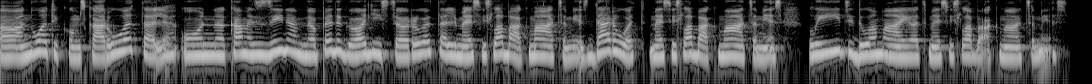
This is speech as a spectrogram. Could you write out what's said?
Uh, notikums kā rotaļa, un kā mēs zinām no pedagoģijas, caur rotaļu mēs vislabāk mācāmies. Darot, mēs vislabāk mācāmies. Līdzi domājot, mēs vislabāk mācāmies.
